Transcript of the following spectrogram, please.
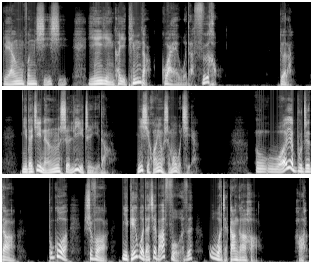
凉风习习，隐隐可以听到怪物的嘶吼。对了，你的技能是力之一道，你喜欢用什么武器啊？嗯，我也不知道。不过师傅，你给我的这把斧子握着刚刚好。好，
